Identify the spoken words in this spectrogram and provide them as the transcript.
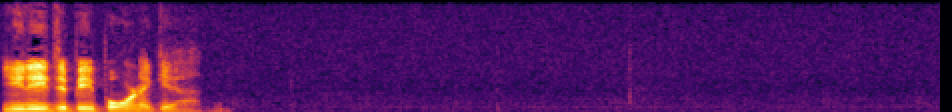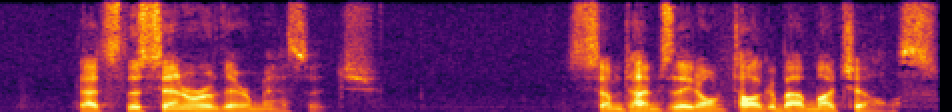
you need to be born again. That's the center of their message. Sometimes they don't talk about much else.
